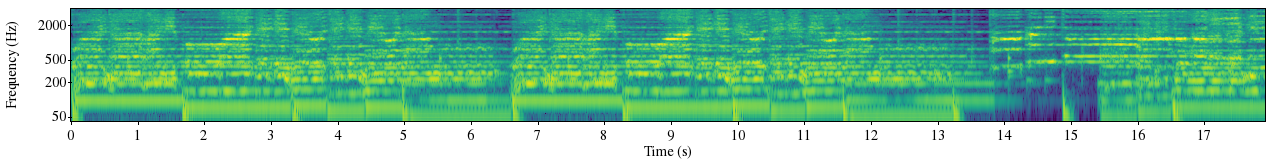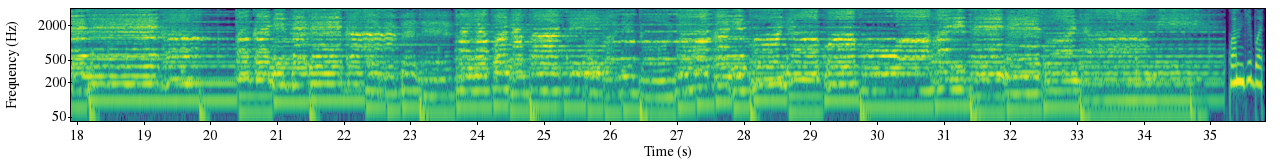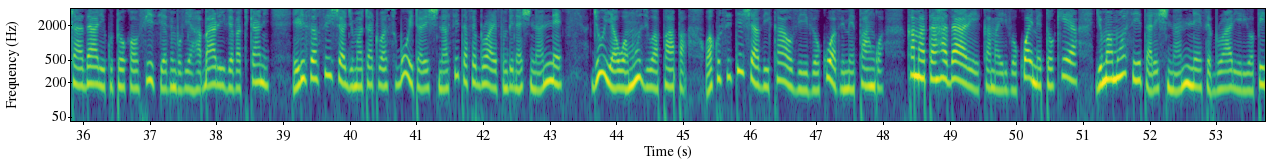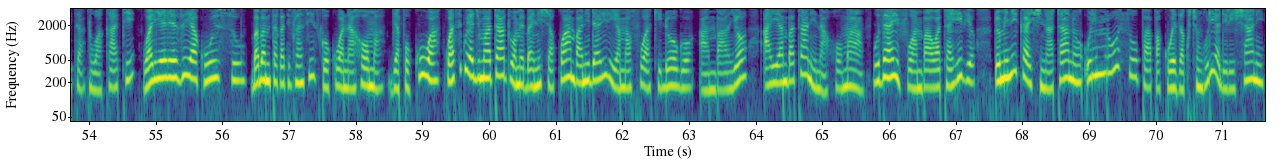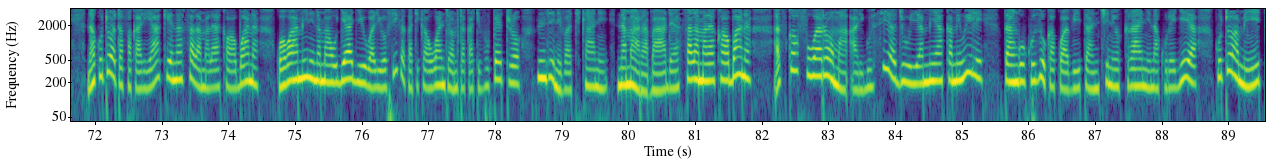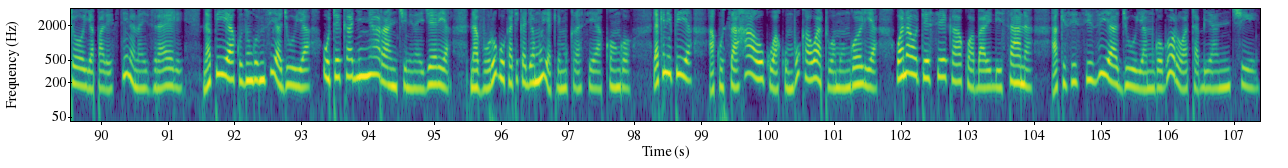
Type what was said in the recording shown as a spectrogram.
Bwana alikuwa tegemeo, tegemeo langu. Akanipeleka, panapo nafasi akaniponya kwa kuwa alipendezwa nami. Kwa mjibu wa tahadhari kutoka ofisi ya vyombo vya habari vya Vatikani ilisasisha Jumatatu asubuhi tarehe 26 Februari 2024 juu ya uamuzi wa Papa wa kusitisha vikao vilivyokuwa vimepangwa kama tahadhari, kama ilivyokuwa imetokea Jumamosi tarehe 24 Februari iliyopita, wakati walielezea kuhusu Baba Mtakatifu Francisco kuwa na homa, japokuwa kwa siku ya Jumatatu wamebainisha kwamba ni dalili ya mafua kidogo ambayo haiambatani na homa, udhaifu ambao hata hivyo Dominika 25 ulimruhusu Papa kuweza kuchungulia dirishani na kutoa tafakari yake na sala Malaika wa Bwana kwa waamini na maujaji waliofika katika uwanja wa Mtakatifu Petro mjini Vatikani. Na mara baada ya sala Malaika wa Bwana, askofu wa Roma aligusia juu ya miaka miwili tangu kuzuka kwa vita nchini Ukraini na kurejea kutoa miito ya Palestina na Israeli, na pia kuzungumzia juu ya utekaji nyara nchini Nigeria na vurugu katika Jamhuri ya Kidemokrasia ya Kongo. Lakini pia hakusahau kuwakumbuka watu wa Mongolia wanaoteseka kwa baridi sana, akisisitizia juu ya mgogoro wa tabia nchi.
